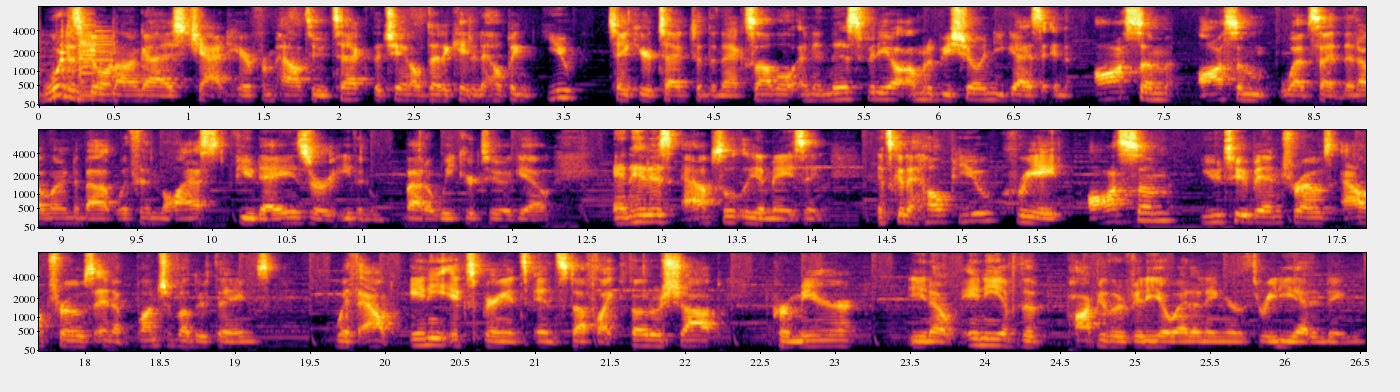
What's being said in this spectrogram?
What is going on guys? Chad here from How To Tech, the channel dedicated to helping you take your tech to the next level. And in this video, I'm gonna be showing you guys an awesome, awesome website that I learned about within the last few days or even about a week or two ago. And it is absolutely amazing. It's gonna help you create awesome YouTube intros, outros, and a bunch of other things without any experience in stuff like Photoshop, Premiere, you know, any of the popular video editing or 3D editing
